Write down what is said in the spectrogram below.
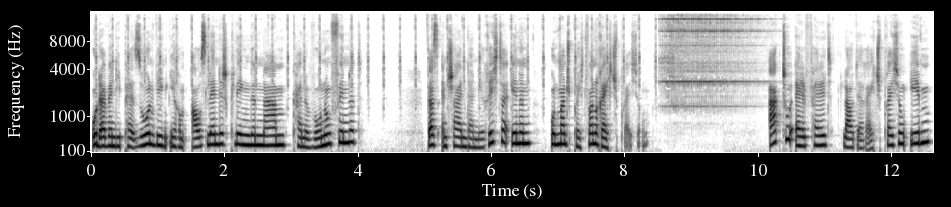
Oder wenn die Person wegen ihrem ausländisch klingenden Namen keine Wohnung findet? Das entscheiden dann die Richterinnen und man spricht von Rechtsprechung. Aktuell fällt laut der Rechtsprechung eben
